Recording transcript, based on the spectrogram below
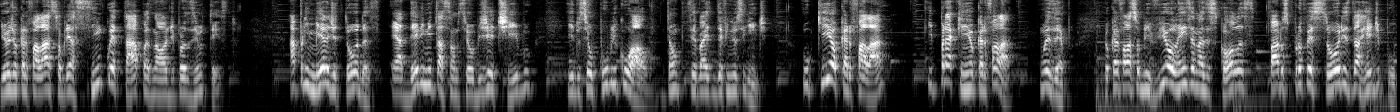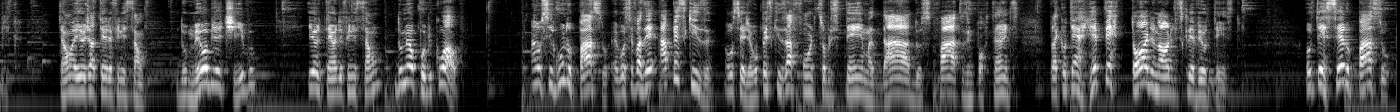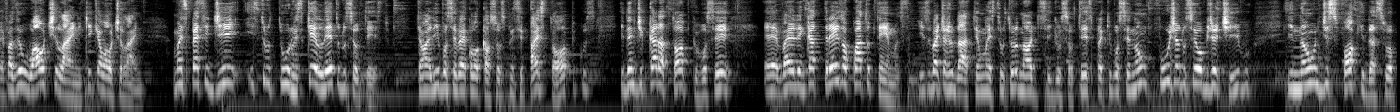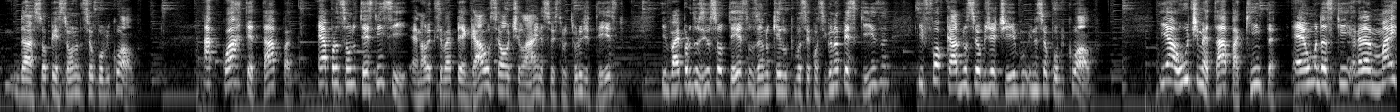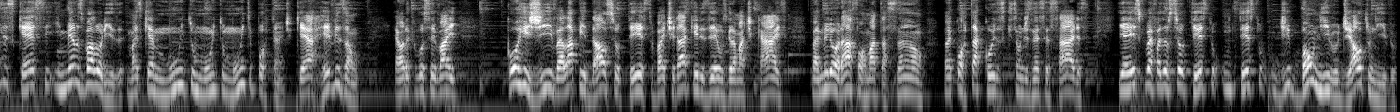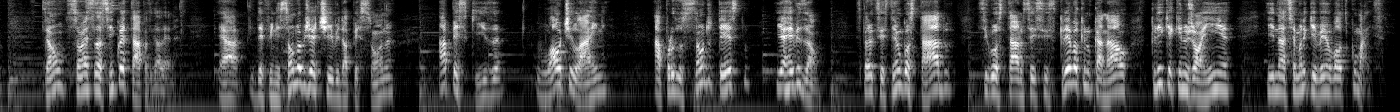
e hoje eu quero falar sobre as cinco etapas na hora de produzir um texto. A primeira de todas é a delimitação do seu objetivo e do seu público-alvo. Então você vai definir o seguinte, o que eu quero falar e para quem eu quero falar. Um exemplo, eu quero falar sobre violência nas escolas para os professores da rede pública. Então aí eu já tenho a definição do meu objetivo e eu tenho a definição do meu público-alvo. O segundo passo é você fazer a pesquisa, ou seja, eu vou pesquisar fontes sobre esse tema, dados, fatos importantes, para que eu tenha repertório na hora de escrever o texto. O terceiro passo é fazer o outline. O que é o outline? Uma espécie de estrutura, um esqueleto do seu texto. Então ali você vai colocar os seus principais tópicos e dentro de cada tópico você é, vai elencar três ou quatro temas. Isso vai te ajudar a ter uma estrutura na hora de seguir o seu texto para que você não fuja do seu objetivo e não desfoque da sua, da sua persona, do seu público-alvo. A quarta etapa é a produção do texto em si. É na hora que você vai pegar o seu outline, a sua estrutura de texto, e vai produzir o seu texto usando aquilo que você conseguiu na pesquisa e focado no seu objetivo e no seu público-alvo. E a última etapa, a quinta, é uma das que a galera mais esquece e menos valoriza, mas que é muito, muito, muito importante, que é a revisão. É a hora que você vai corrigir, vai lapidar o seu texto, vai tirar aqueles erros gramaticais, vai melhorar a formatação, vai cortar coisas que são desnecessárias, e é isso que vai fazer o seu texto um texto de bom nível, de alto nível. Então, são essas as cinco etapas, galera. É a definição do objetivo e da persona, a pesquisa, o outline, a produção do texto e a revisão. Espero que vocês tenham gostado. Se gostaram, vocês se inscrevam aqui no canal, clique aqui no joinha e na semana que vem eu volto com mais.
